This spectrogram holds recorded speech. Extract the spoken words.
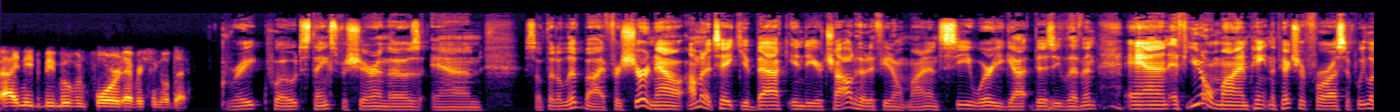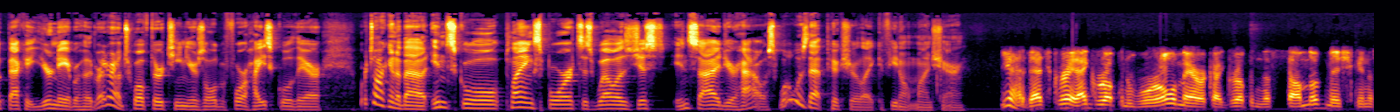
I need to be moving forward every single day. Great quotes. Thanks for sharing those and something to live by for sure. Now, I'm going to take you back into your childhood, if you don't mind, and see where you got busy living. And if you don't mind painting the picture for us, if we look back at your neighborhood, right around 12, 13 years old, before high school, there, we're talking about in school, playing sports, as well as just inside your house. What was that picture like, if you don't mind sharing? Yeah, that's great. I grew up in rural America. I grew up in the thumb of Michigan, a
